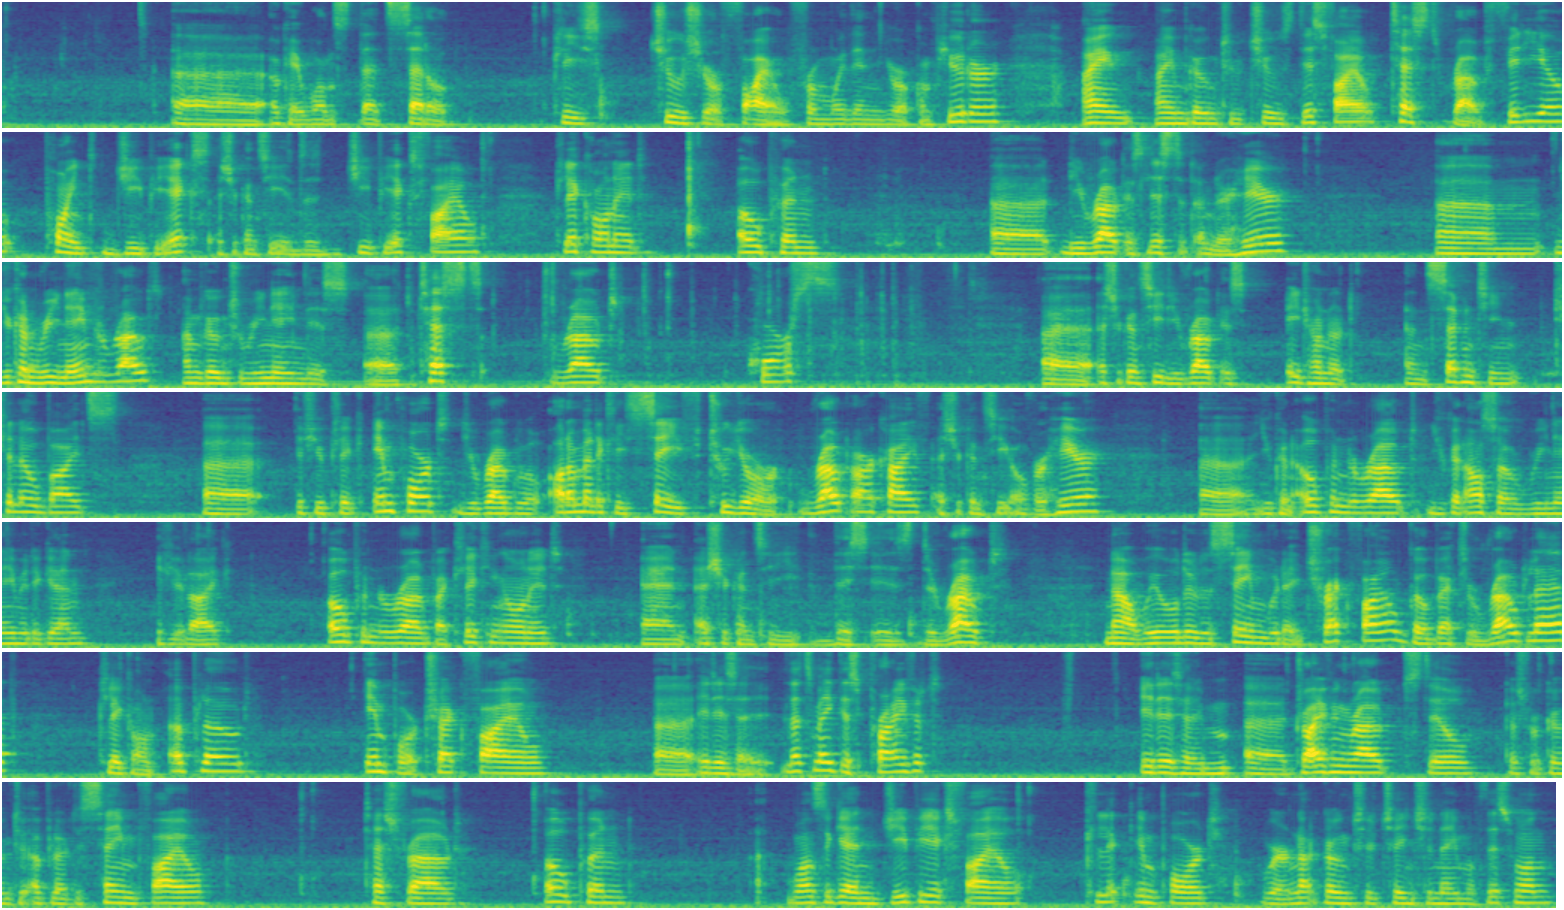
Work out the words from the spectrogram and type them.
Uh, okay, once that's settled, please choose your file from within your computer. I'm, I'm going to choose this file, test route video, point GPX. As you can see, it's a GPX file. Click on it, open. Uh, the route is listed under here. Um, you can rename the route. I'm going to rename this uh, test route course. Uh, as you can see, the route is 817 kilobytes. Uh, if you click import, the route will automatically save to your route archive, as you can see over here. Uh, you can open the route. You can also rename it again if you like open the route by clicking on it and as you can see this is the route. Now we will do the same with a track file. Go back to route lab click on upload import track file. Uh, it is a let's make this private. It is a uh, driving route still because we're going to upload the same file. Test route open. Uh, once again gpx file click import. We're not going to change the name of this one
